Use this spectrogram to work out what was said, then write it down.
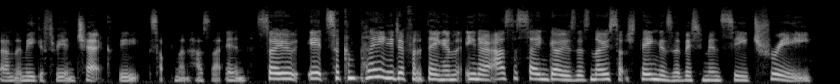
um, omega 3 in check. The supplement has that in. So it's a completely different thing. And, you know, as the saying goes, there's no such thing as a vitamin C tree.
